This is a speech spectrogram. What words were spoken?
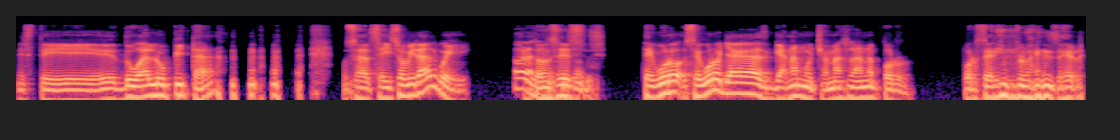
este Dua Lupita, o sea, se hizo viral, güey. Órale. Entonces, seguro, seguro ya gana mucha más lana por, por ser influencer,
